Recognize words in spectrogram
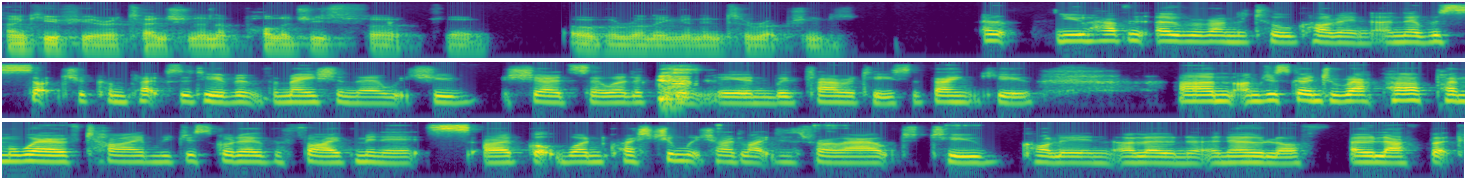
Thank you for your attention and apologies for, for overrunning and interruptions. Uh, you haven't overrun at all, Colin, and there was such a complexity of information there, which you shared so eloquently and with clarity. So thank you. Um, I'm just going to wrap up. I'm aware of time. We've just got over five minutes. I've got one question which I'd like to throw out to Colin, Alona, and Olaf. Olaf, but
